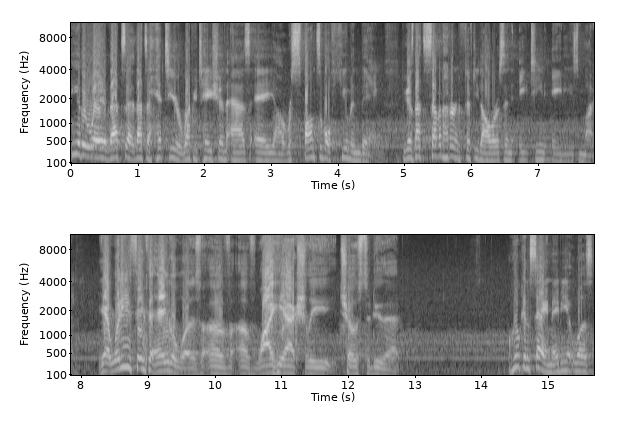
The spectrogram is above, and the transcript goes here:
either way, that's a, that's a hit to your reputation as a uh, responsible human being because that's $750 in 1880s money. Yeah, what do you think the angle was of, of why he actually chose to do that? Who can say? Maybe it was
